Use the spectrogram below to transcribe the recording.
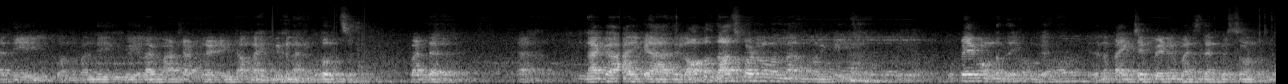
అది కొంతమంది "ఇదిగో ఇలా మాట్లాడుతున్నాడు ఏంటి అమ్మాయి అని అనుకోవచ్చు. బట్ నాకు ఇక అది లోపల దాచుకోవడం వల్ల మనకి ఉపయోగం ఉండదు ఎక్కువగా. ఏదైనా పైకి చెప్పేయడం మంచిది అనిపిస్తూ ఉంటుంది.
